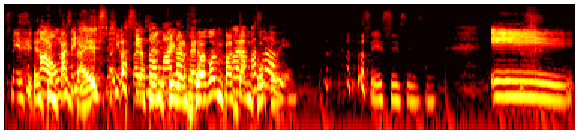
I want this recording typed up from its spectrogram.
Sí, sí. Es No, que aún así, impacta, ¿eh? sigo Para siendo ser el mala, primer pero juego impacta un poco. bien. Sí, sí, sí, sí. Y,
